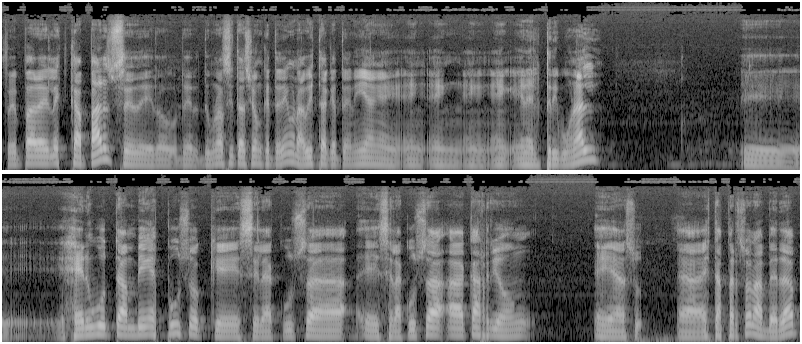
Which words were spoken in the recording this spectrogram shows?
fue para él escaparse de, lo- de- una situación que tenía, una vista que tenían en, en- en- en- en el tribunal Eh, Henwood también expuso que se le acusa, eh, se le acusa a Carrión, eh, a, su- a estas personas, ¿verdad?,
